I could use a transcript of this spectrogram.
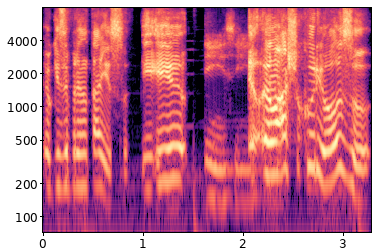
eu quis apresentar isso. E, e Sim, sim. eu, eu acho curioso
